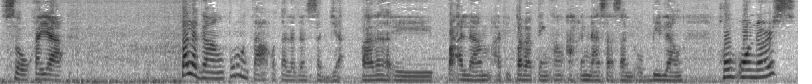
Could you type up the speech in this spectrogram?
So, kaya talagang pumunta ako talagang sadya para ipaalam at iparating ang aking nasa sa loob bilang homeowners,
